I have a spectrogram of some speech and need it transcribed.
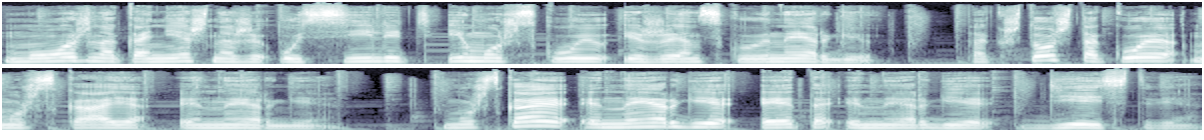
можно, конечно же, усилить и мужскую, и женскую энергию. Так что ж такое мужская энергия? Мужская энергия – это энергия действия.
